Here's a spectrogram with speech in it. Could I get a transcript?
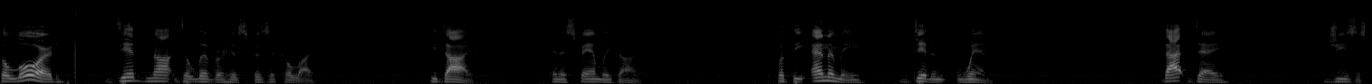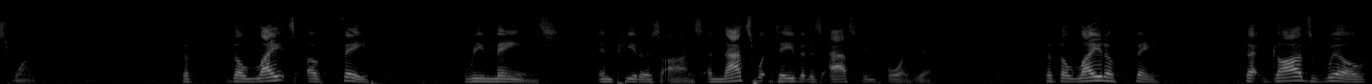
the Lord did not deliver his physical life. He died, and his family died. But the enemy didn't win. That day, Jesus won. The, the light of faith remains in Peter's eyes. And that's what David is asking for here. That the light of faith, that God's will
